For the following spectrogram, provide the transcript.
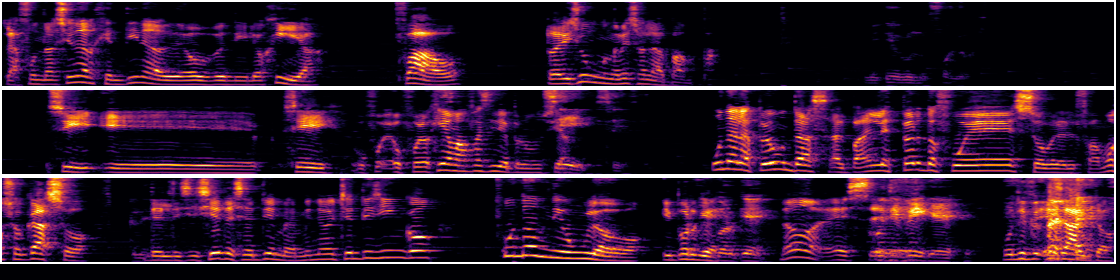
la Fundación Argentina de OVNIología, FAO, realizó un congreso en La Pampa. Me quedo con ufología. Sí, eh, sí, ufo- ufología más fácil de pronunciar. Sí, sí, sí. Una de las preguntas al panel de expertos fue sobre el famoso caso del 17 de septiembre de 1985. ¿Fue un ovni o un globo? ¿Y por qué? ¿Por qué? ¿No? Es, eh, Justifique. justifi- exacto.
